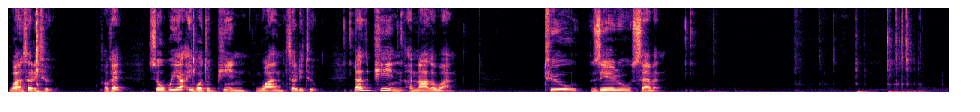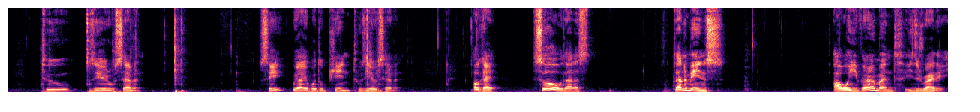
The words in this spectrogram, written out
132. Okay, so we are able to ping 132. Let's ping another one, 207. 207. See, we are able to ping 207. Okay, so that that means our environment is ready.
